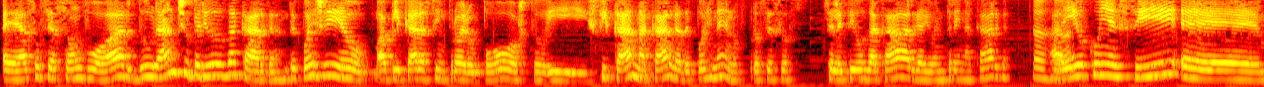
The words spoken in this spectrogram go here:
é, a Associação Voar durante o período da carga. Depois de eu aplicar assim para o aeroporto e ficar na carga, depois, né, nos processos seletivos da carga, eu entrei na carga. Uhum. Aí eu conheci é,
